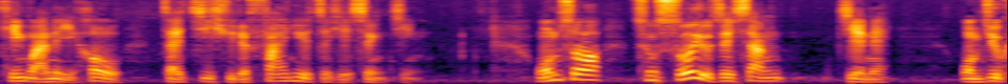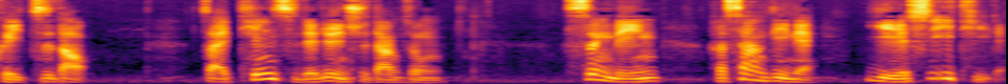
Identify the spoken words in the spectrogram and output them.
听完了以后再继续的翻阅这些圣经。我们说，从所有这章节呢，我们就可以知道，在天使的认识当中，圣灵和上帝呢也是一体的。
